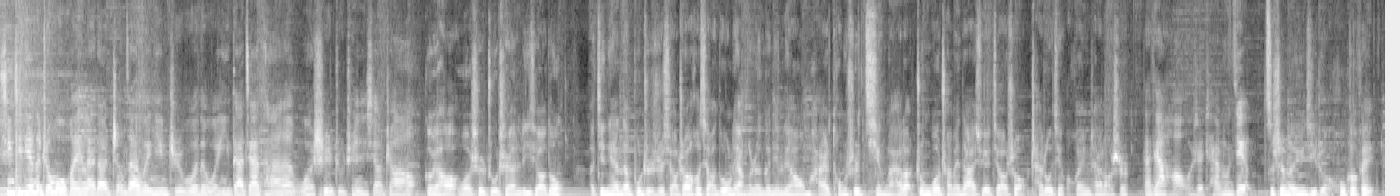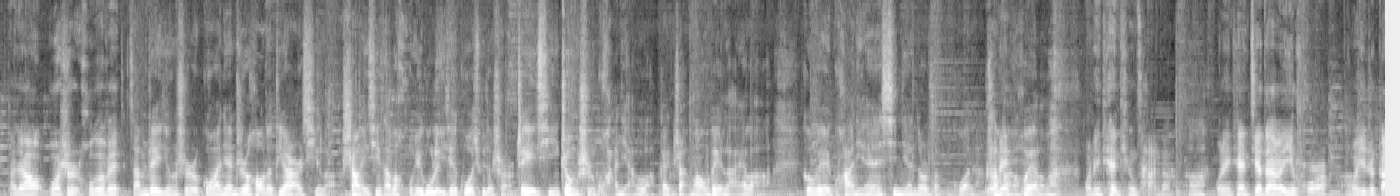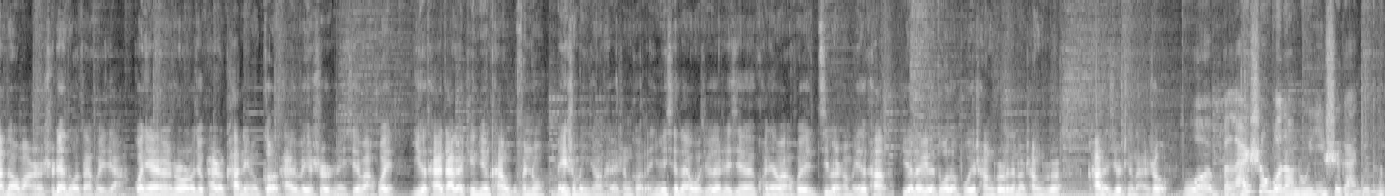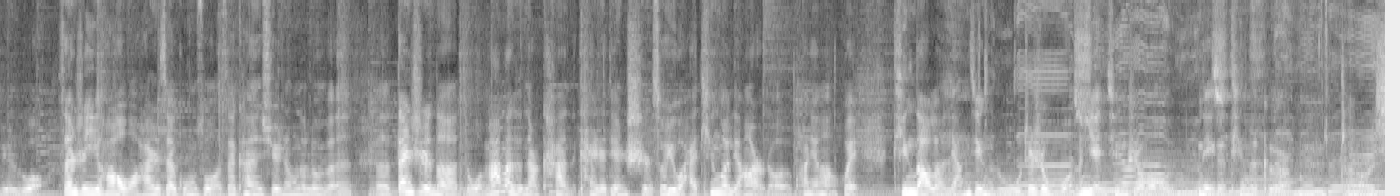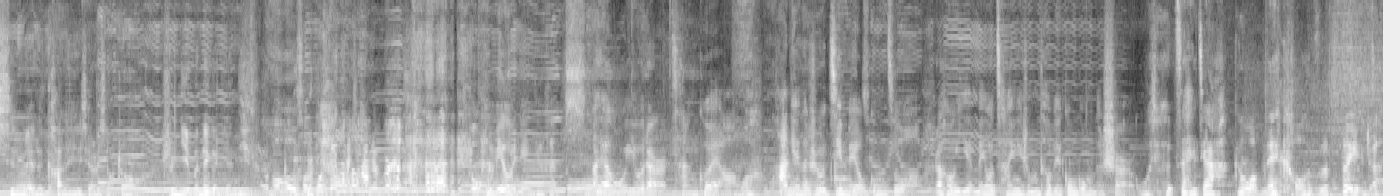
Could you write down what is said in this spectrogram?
星期天的中午，欢迎来到正在为您直播的文艺大家谈，我是主持人小昭。各位好，我是主持人李晓东。呃，今天呢，不只是小昭和小东两个人跟您聊，我们还同时请来了中国传媒大学教授柴路静，欢迎柴老师。大家好，我是柴路静。资深文娱记者胡克飞，大家好，我是胡克飞。咱们这已经是过完年之后的第二期了。上一期咱们回顾了一些过去的事儿，这一期正式跨年了，该展望未来了啊！各位跨年新年都是怎么过的？看晚会了吗？我那天挺惨的啊！我那天接单位一活儿，我一直干到晚上十点多才回家。过年的时候呢，就开始看那种各台卫视的那些晚会，一个台大概平均看五分钟，没什么印象特别深刻的。因为现在我觉得这些跨年晚会基本上没得看了，越来越多的不会唱歌的在那唱歌，看着其实挺难受。我本来生活当中仪式感就特别弱，三十一号我还是在工作，在看学生的论文。呃，但是呢，我妈妈在那儿看开着电视，所以我还听了两耳朵跨年晚会，听到了梁静茹，这是我们年轻时候那个听的歌。嗯，陈老师欣慰地看了一下小赵，是你们那个年纪的。不不不，我跟他差着辈儿，他比我年轻很多。哎呀，我有点惭愧啊！我跨年的时候既没有工作，然后也没有参与什么特别公共的事儿，我就在家跟我们那口子对着，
